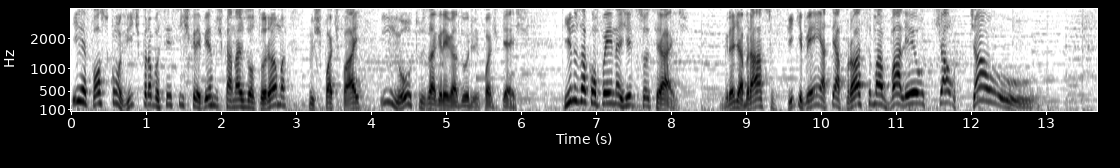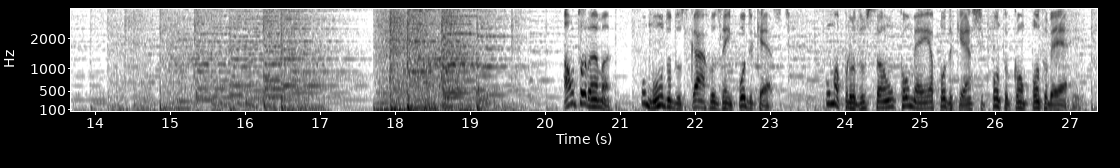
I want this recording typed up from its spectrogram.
e reforço o convite para você se inscrever nos canais do Autorama, no Spotify e em outros agregadores de podcast. E nos acompanhe nas redes sociais. Um grande abraço, fique bem, até a próxima, valeu, tchau, tchau! Autorama, o mundo dos carros em podcast. Uma produção colmeiapodcast.com.br.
